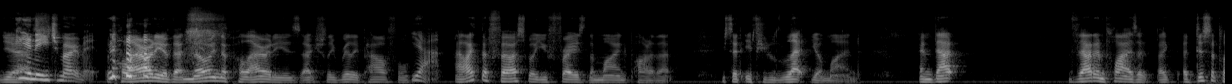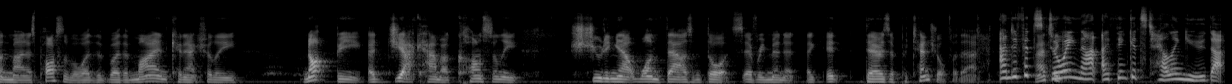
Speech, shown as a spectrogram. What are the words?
Yes. in each moment. the polarity of that, knowing the polarity is actually really powerful. yeah. I like the first where you phrased the mind part of that. You said if you let your mind, and that that implies that like a disciplined mind is possible, where the where the mind can actually not be a jackhammer constantly shooting out one thousand thoughts every minute. Like it, there is a potential for that. And if it's think- doing that, I think it's telling you that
